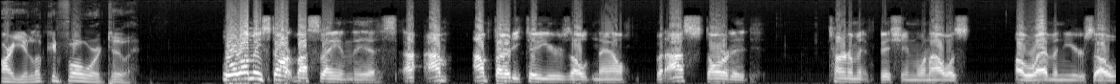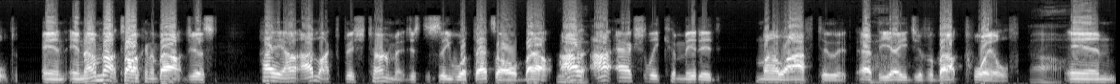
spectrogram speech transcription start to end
are you looking forward to it Well, let me start by saying this. I, I'm I'm 32 years old now, but I started tournament fishing when I was 11 years old, and and I'm not talking about just hey, I, I'd like to fish a tournament just to see what that's all about. Right. I, I actually committed my life to it at the uh-huh. age of about 12 oh and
